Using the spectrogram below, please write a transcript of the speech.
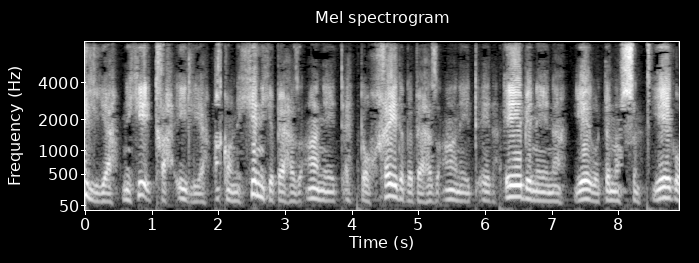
ilya nihi tra ilya akon nihi nihi be has anit do khayda be be has anit eda ebenena yego tenossen yego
